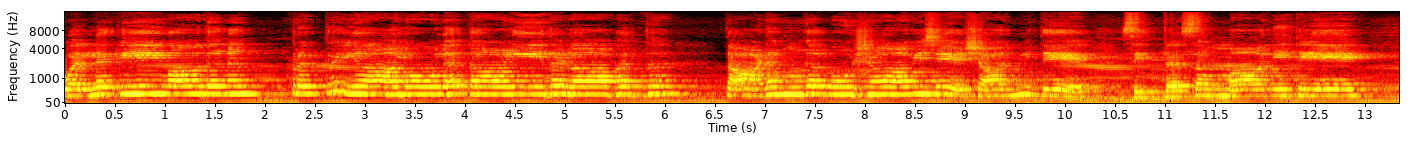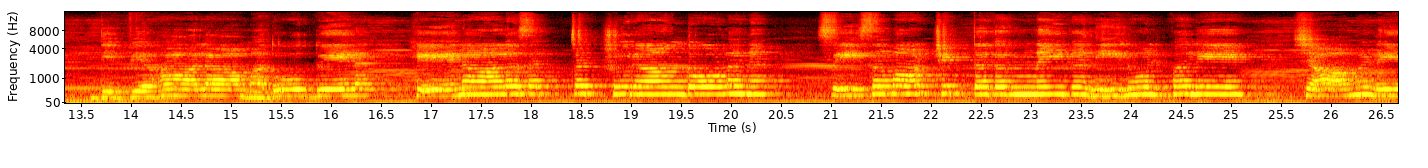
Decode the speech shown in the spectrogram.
वल्लकीवादन प्रक्रियालोलताळीदलाबद्ध ताडङ्गभूषा विशेषान्विते सिद्धसम्मानिते। दिव्यहाला मदोद्वेल हेलालसच्चक्षुरान्दोलन श्रीसमाक्षिप्तकर्णैकनीलोल्पले श्यामळे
